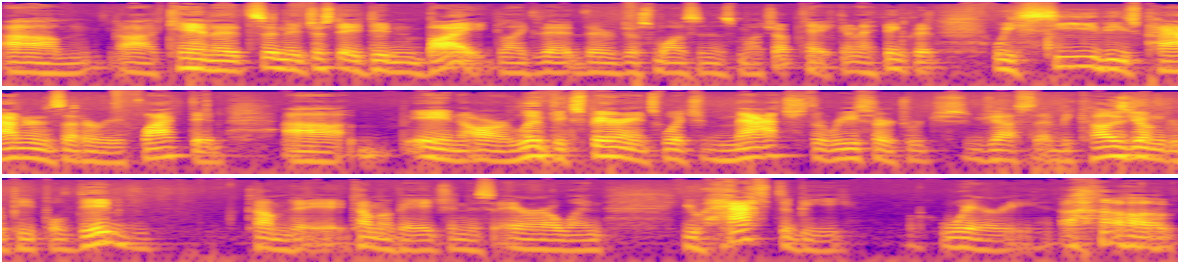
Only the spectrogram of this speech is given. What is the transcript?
um, uh, candidates, and it just it didn't bite. Like there, there, just wasn't as much uptake. And I think that we see these patterns that are reflected uh, in our lived experience, which match the research, which suggests that because younger people did come to come of age in this era when you have to be wary of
